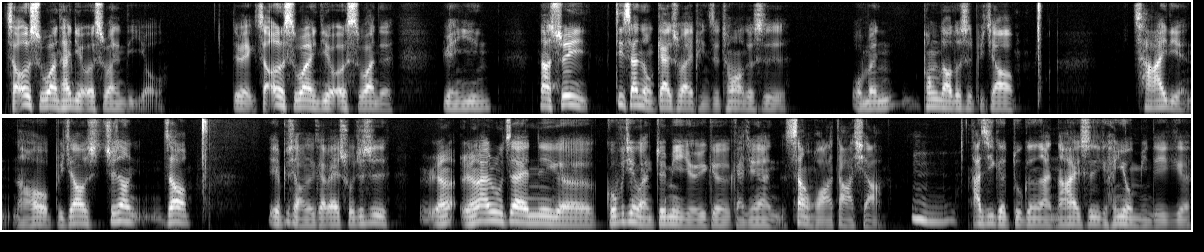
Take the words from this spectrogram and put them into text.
找二十万，他一定有二十万的理由，对不对？找二十万一定有二十万的原因。那所以第三种盖出来的品质，通常都是我们碰到都是比较差一点，然后比较就像你知道，也不晓得该不该说，就是仁仁爱路在那个国父纪念馆对面有一个改建案，上华大厦。嗯，它是一个杜根案，那还是一个很有名的一个，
